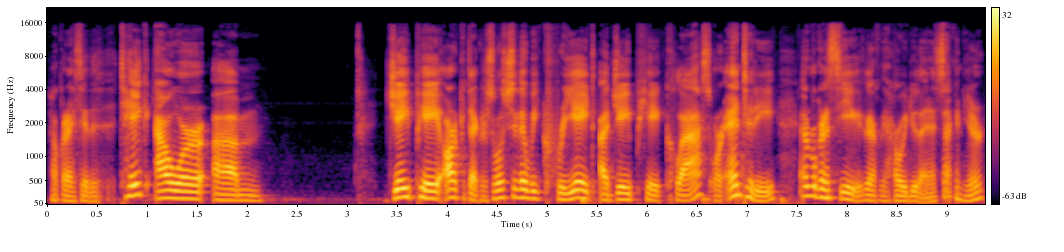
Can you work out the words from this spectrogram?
how can I say this? Take our um, JPA architecture. So let's say that we create a JPA class or entity, and we're going to see exactly how we do that in a second here.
